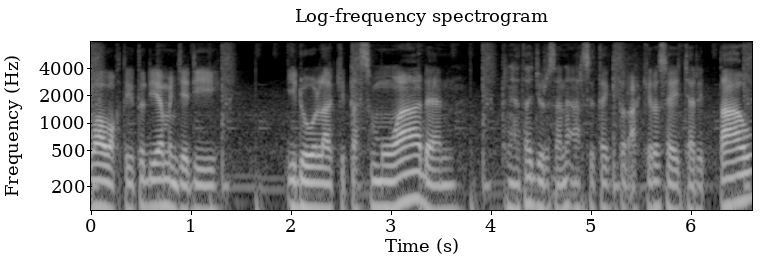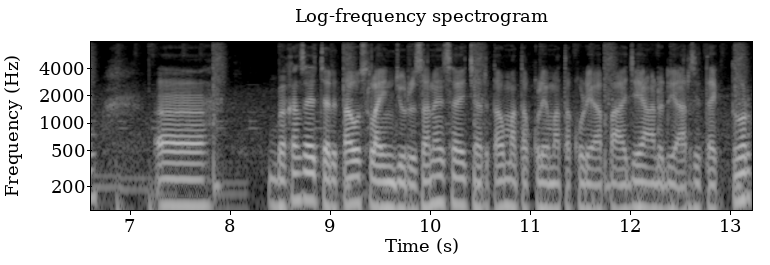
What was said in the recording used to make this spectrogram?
wah waktu itu dia menjadi idola kita semua dan ternyata jurusannya arsitektur. Akhirnya saya cari tahu uh, bahkan saya cari tahu selain jurusannya saya cari tahu mata kuliah mata kuliah apa aja yang ada di arsitektur.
